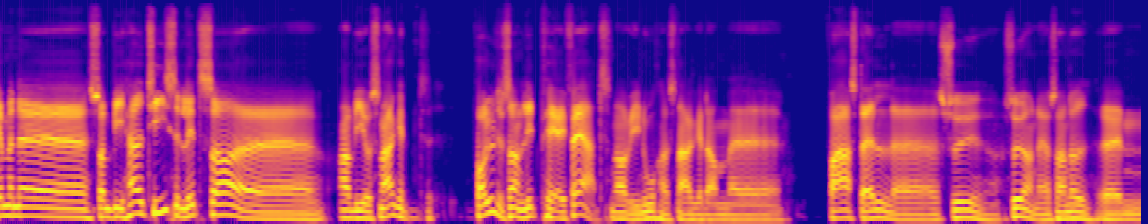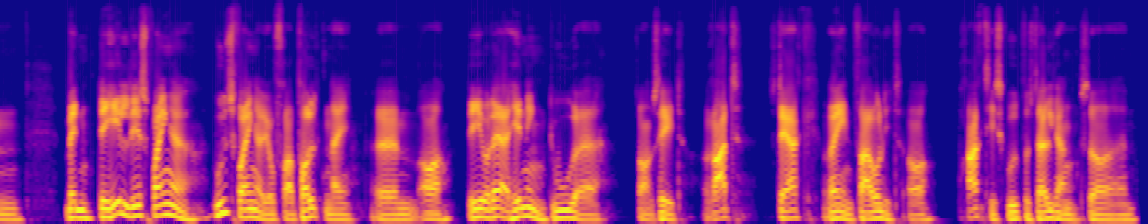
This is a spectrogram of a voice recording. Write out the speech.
Jamen, øh, som vi havde teaset lidt, så øh, har vi jo snakket Polte sådan lidt perifært, når vi nu har snakket om øh, farstal, øh, sø, søerne og sådan noget. Øhm, men det hele, det springer, udspringer jo fra Polten af. Øhm, og det er jo der, Henning, du er sådan set ret stærk, rent fagligt og praktisk ud på staldgangen. Så øhm,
